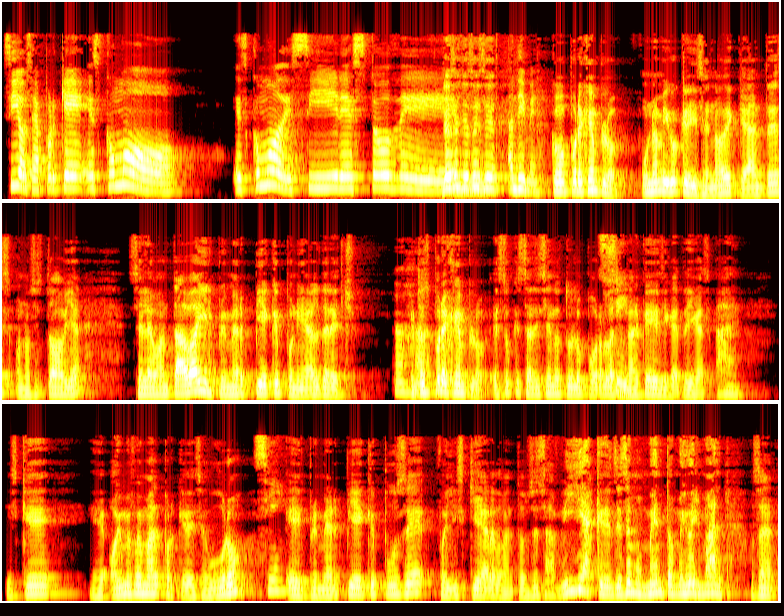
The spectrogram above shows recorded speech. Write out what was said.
Sí, o sea, porque es como es como decir esto de Ya sé, ya sé, ya sé. Ah, dime. Como por ejemplo, un amigo que dice, ¿no? De que antes, o no sé si todavía, se levantaba y el primer pie que ponía era el derecho. Ajá. Entonces, por ejemplo, esto que estás diciendo tú lo puedo Sí. relacionar que diga- te digas, ay, es que eh, hoy me fue mal porque de seguro Sí. el primer pie que puse fue el izquierdo. Entonces sabía que desde ese momento me iba a ir mal. O sea,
